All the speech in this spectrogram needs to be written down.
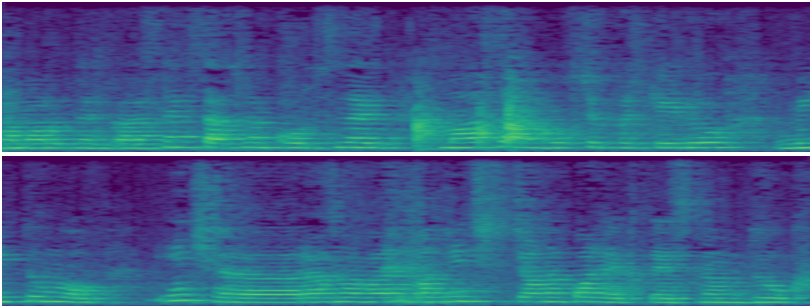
համառոտ ներկայացնենք, ստացվում է կորցնել մասը ամբողջը փրկելու միտումով։ Ինչ ռազմավարական, ինչ ճանապարհ եք տեսնում դուք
